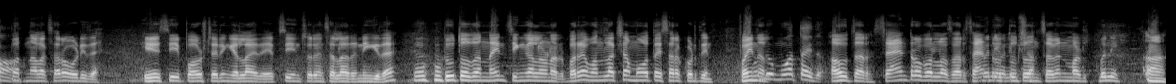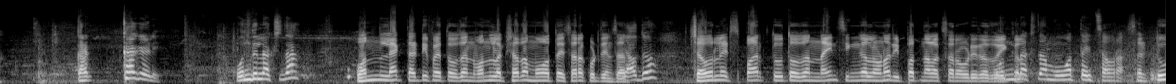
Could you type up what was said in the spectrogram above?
ಇಪ್ಪತ್ನಾಲ್ಕು ಸಾವಿರ ಓಡಿದೆ. ಎ ಸಿ ಪವರ್ ಸ್ಟೇರಿಂಗ್ ಎಲ್ಲ ಇದೆ. ಎಫ್ ಸಿ ಇನ್ಶೂರೆನ್ಸ್ ಎಲ್ಲ ರನ್ನಿಂಗ್ ಇದೆ. Two thousand nine single owner ಬರೇ ಒಂದ್ ಲಕ್ಷ ಮೂವತ್ತೈದು ಸಾವಿರ ಕೊಡ್ತೀನಿ. ಫೈನಲ್ ಹೌದು ಸರ್ ಸ್ಯಾಂಟ್ರೋ ಬರಲ್ಲ sir Santro two thousand seven model ಬನ್ನಿ. ಹಾಂ. ಕರೆಕ್ಟಾಗಿ ಹೇಳಿ. ಒಂದು ಲಕ್ಷದ one lakh thirty five thousand ಒಂದು ಲಕ್ಷದ ಮೂವತ್ತೈದು ಸಾವಿರ ಕೊಡ್ತೀನಿ ಸರ್. ಯಾವುದು? Chevrolet Spark two thousand nine single owner ಇಪ್ಪತ್ನಾಲ್ಕು ಸಾವಿರ ಓಡಿರೋದು ಒಂದು ವೆಹಿಕಲ್ ಲಕ್ಷದ ಮೂವತ್ತೈದು ಸಾವಿರ. Sir two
